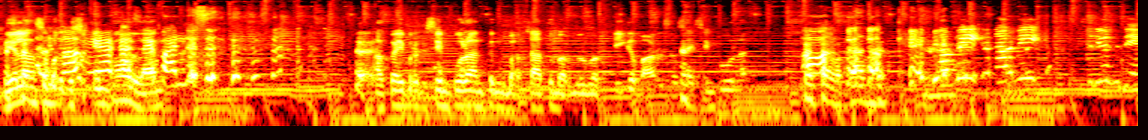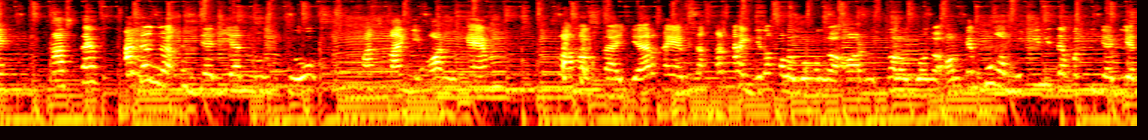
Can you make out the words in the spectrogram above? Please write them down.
dia langsung maaf ya berkesimpulan. Stefanus. Aku yang berkesimpulan tuh bab satu bab dua bab tiga baru selesai simpulan. Oh oke. tapi tapi serius deh. Kak Steph, ada nggak kejadian lucu pas lagi on cam selama belajar kayak misalkan ah gila kalau gua nggak on kalau gua nggak on cam gua nggak mungkin nih dapat kejadian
